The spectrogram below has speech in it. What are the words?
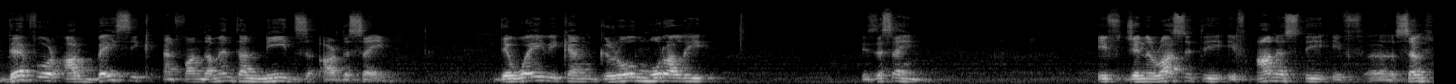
Therefore our basic and fundamental needs are the same. The way we can grow morally is the same. If generosity if honesty if uh, self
